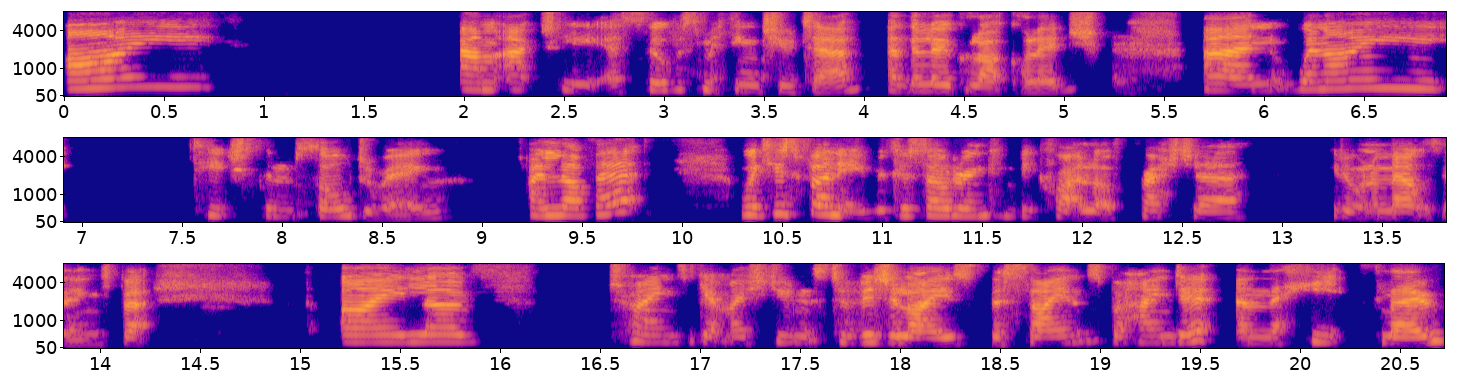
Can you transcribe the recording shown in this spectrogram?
I am actually a silversmithing tutor at the local art college, and when I teach them soldering, I love it, which is funny because soldering can be quite a lot of pressure. You don't want to melt things, but I love trying to get my students to visualize the science behind it and the heat flow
